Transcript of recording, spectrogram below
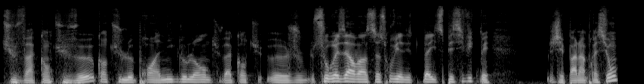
tu vas quand tu veux. Quand tu le prends à Nigloland, tu vas quand tu euh, je- sous réserve. hein, ça se trouve il y a des bails spécifiques, mais j'ai pas l'impression.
